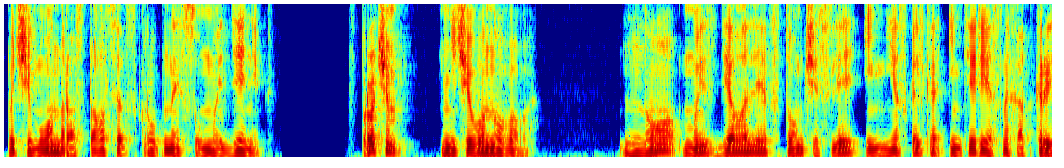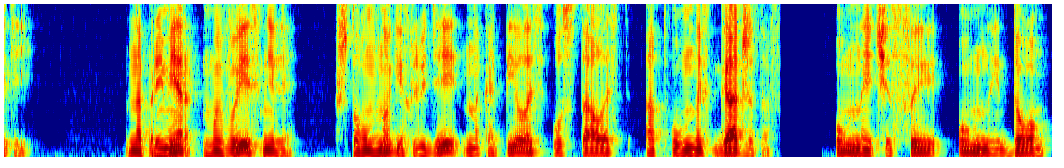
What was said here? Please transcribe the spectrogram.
почему он расстался с крупной суммой денег. Впрочем, ничего нового. Но мы сделали в том числе и несколько интересных открытий. Например, мы выяснили, что у многих людей накопилась усталость от умных гаджетов. Умные часы, умный дом,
